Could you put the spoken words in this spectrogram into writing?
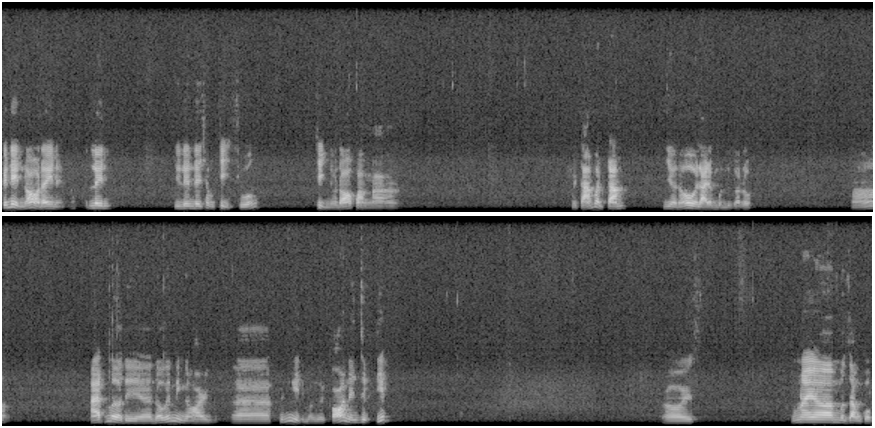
cái nền nó ở đây này lên. Đi lên đây xong chỉ xuống. Chỉnh nó đó khoảng à, uh, 18 phần trăm. Giờ nó hồi lại được một nửa rồi. Đó. ASM thì à, đối với mình hỏi uh, khuyến nghị thì mọi người có nên trực tiếp. Rồi hôm nay ờ, một dòng cổ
